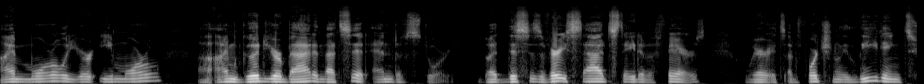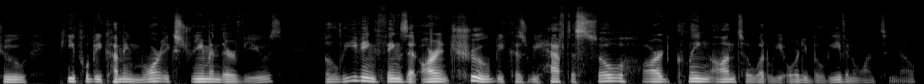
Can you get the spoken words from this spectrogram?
I'm moral, you're immoral. Uh, I'm good, you're bad, and that's it. End of story. But this is a very sad state of affairs where it's unfortunately leading to people becoming more extreme in their views, believing things that aren't true because we have to so hard cling on to what we already believe and want to know.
